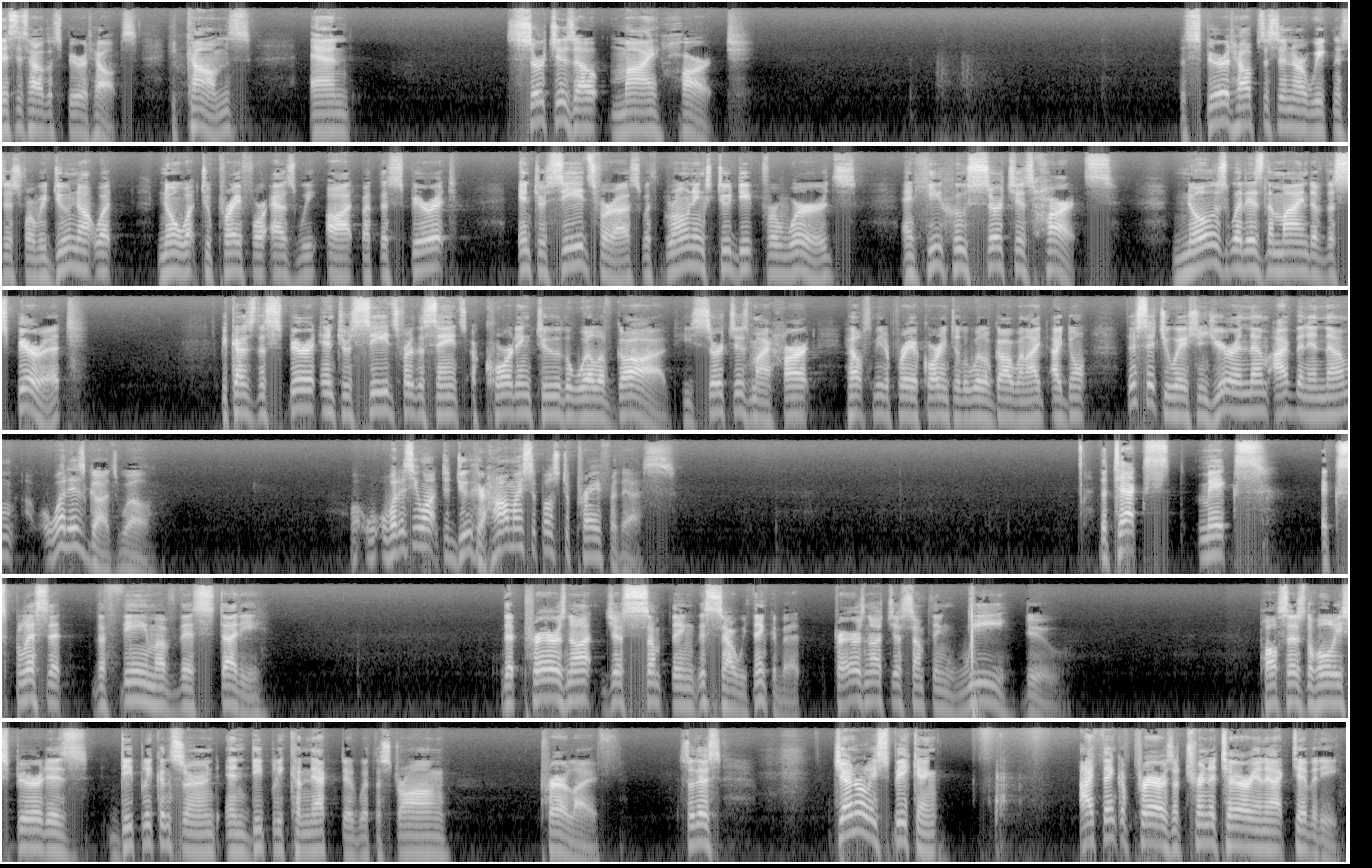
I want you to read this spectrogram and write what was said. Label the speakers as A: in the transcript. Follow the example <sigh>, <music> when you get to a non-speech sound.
A: This is how the Spirit helps. He comes and searches out my heart. The Spirit helps us in our weaknesses, for we do not what, know what to pray for as we ought, but the Spirit intercedes for us with groanings too deep for words, and he who searches hearts knows what is the mind of the Spirit, because the Spirit intercedes for the saints according to the will of God. He searches my heart, helps me to pray according to the will of God when I, I don't. There's situations, you're in them, I've been in them. What is God's will? What does He want to do here? How am I supposed to pray for this? The text makes explicit the theme of this study that prayer is not just something, this is how we think of it. Prayer is not just something we do. Paul says the Holy Spirit is deeply concerned and deeply connected with a strong prayer life. So there's, generally speaking, I think of prayer as a Trinitarian activity.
